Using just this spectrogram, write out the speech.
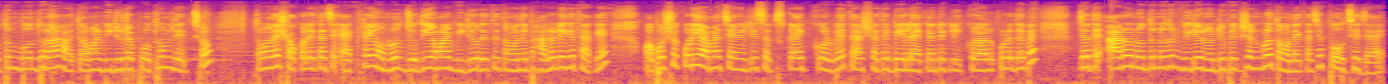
নতুন বন্ধুরা, হয়তো আমার ভিডিওটা প্রথম দেখছ, তোমাদের সকলের কাছে একটাই অনুরোধ, যদি আমার ভিডিও দেখতে তোমাদের ভালো লেগে থাকে অবশ্য করেই আমার চ্যানেলটি সাবস্ক্রাইব করবে। তার সাথে বেল আইকনটা ক্লিক করে অল করে দেবে, যাতে আরও নতুন নতুন ভিডিও নোটিফিকেশানগুলো তোমাদের কাছে পৌঁছে যায়।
